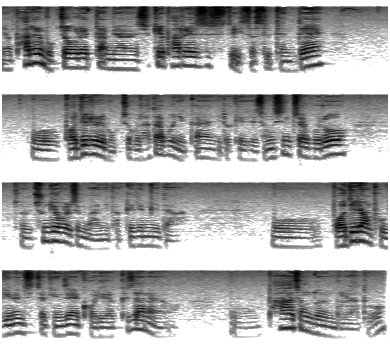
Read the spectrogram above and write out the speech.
그냥 파를 목적으로 했다면 쉽게 파를 했을 수도 있었을 텐데 뭐 버디를 목적으로 하다 보니까 이렇게 이제 정신적으로 좀 충격을 좀 많이 받게 됩니다. 뭐 버디랑 보기는 진짜 굉장히 거리가 크잖아요. 뭐 파 정도는 몰라도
